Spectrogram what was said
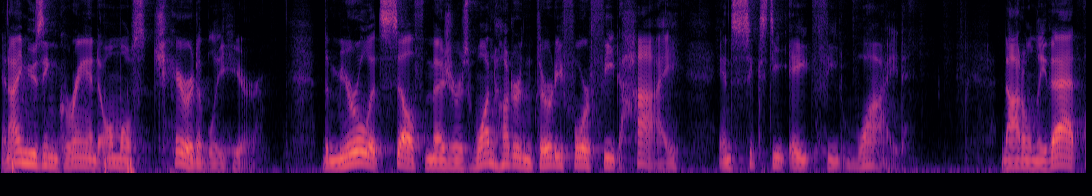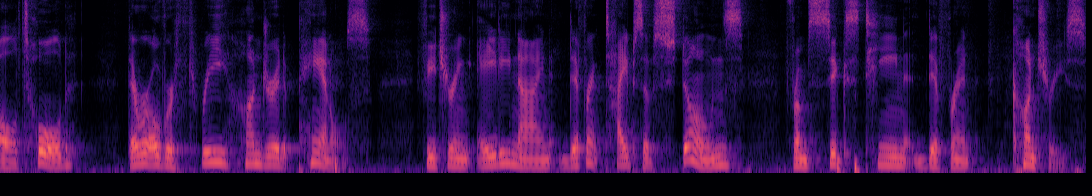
And I'm using grand almost charitably here. The mural itself measures 134 feet high and 68 feet wide. Not only that, all told, there were over 300 panels featuring 89 different types of stones from 16 different countries.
